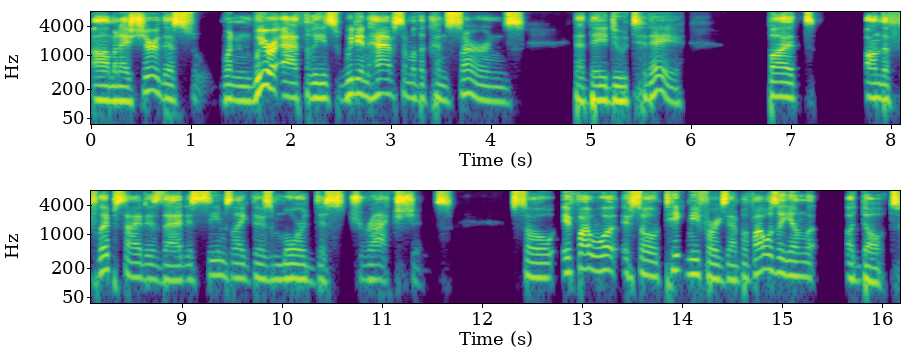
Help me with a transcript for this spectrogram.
um, and I share this when we were athletes, we didn't have some of the concerns that they do today. But on the flip side is that it seems like there's more distractions. So if I was, if so, take me for example, if I was a young adult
